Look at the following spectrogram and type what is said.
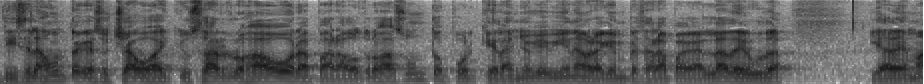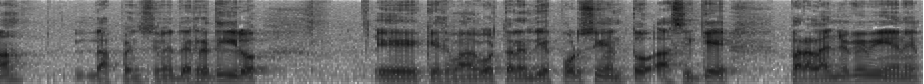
dice la Junta que esos chavos hay que usarlos ahora para otros asuntos porque el año que viene habrá que empezar a pagar la deuda y además las pensiones de retiro, eh, que se van a cortar en 10%. Así que para el año que viene,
